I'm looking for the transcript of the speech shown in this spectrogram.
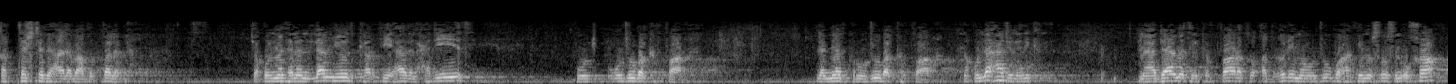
قد تشتبه على بعض الطلبة. يقول مثلا لم يذكر في هذا الحديث وج- وجوب الكفارة. لم يذكر وجوب الكفارة. نقول لا حاجة لذكره ما دامت الكفارة قد علم وجوبها في نصوص أخرى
